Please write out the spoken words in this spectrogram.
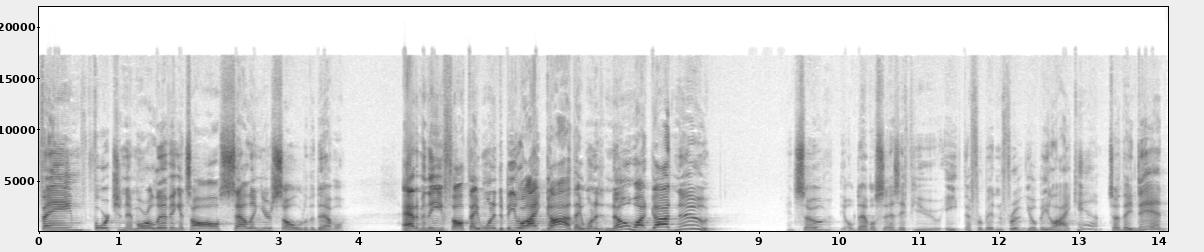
Fame, fortune, immoral living, it's all selling your soul to the devil. Adam and Eve thought they wanted to be like God. They wanted to know what God knew. And so the old devil says, if you eat the forbidden fruit, you'll be like him. So they did.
